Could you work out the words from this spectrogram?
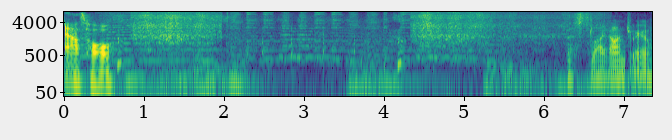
Asshole. Let's slide on through.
